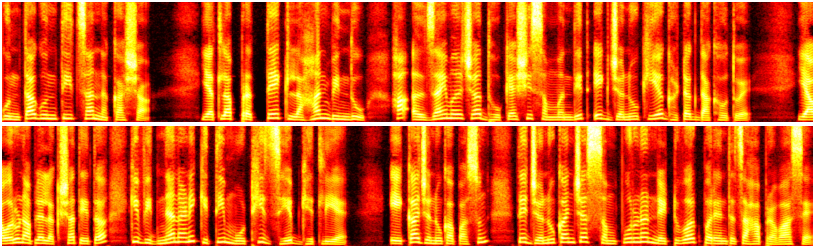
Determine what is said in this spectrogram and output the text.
गुंतागुंतीचा नकाशा? यातला प्रत्येक लहान बिंदू हा अल्झायमरच्या धोक्याशी संबंधित एक जनुकीय घटक दाखवतोय. यावरून आपल्या लक्षात येतं की विज्ञानाने किती मोठी झेप घेतली आहे एका जनुकापासून ते जनुकांच्या संपूर्ण नेटवर्कपर्यंतचा हा प्रवास आहे.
